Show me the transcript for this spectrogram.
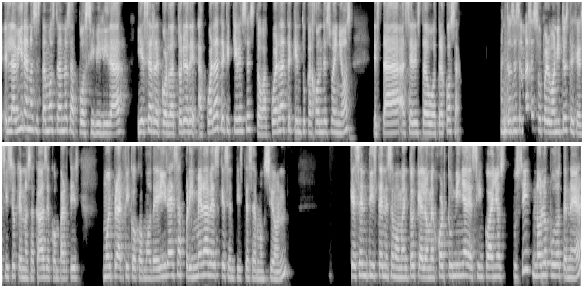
la vida nos está mostrando esa posibilidad y ese recordatorio de acuérdate que quieres esto, acuérdate que en tu cajón de sueños está hacer esta u otra cosa. Entonces se me hace súper bonito este ejercicio que nos acabas de compartir, muy práctico, como de ir a esa primera vez que sentiste esa emoción ¿Qué sentiste en ese momento que a lo mejor tu niña de cinco años, pues sí, no lo pudo tener,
